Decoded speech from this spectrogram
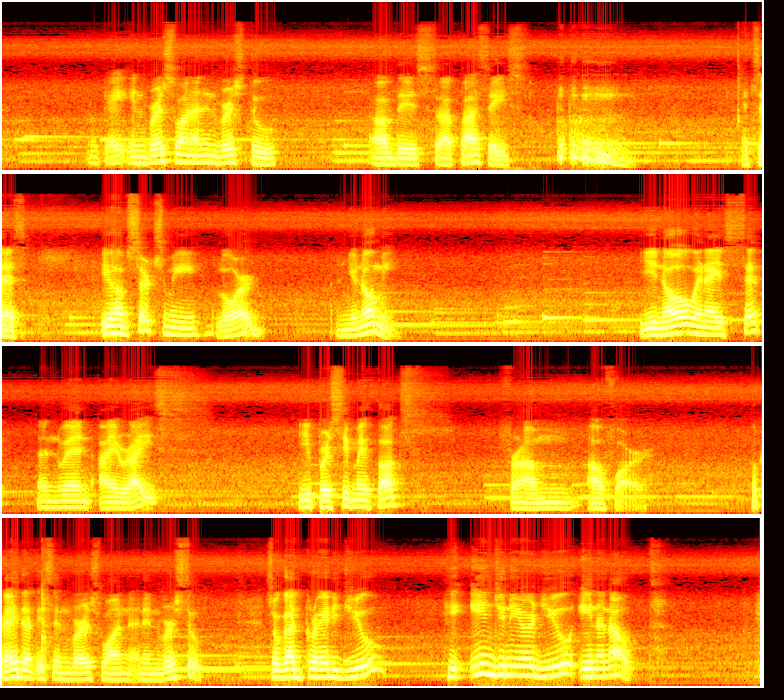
okay, in verse 1 and in verse 2 of this uh, passage, it says, You have searched me, Lord, and you know me. You know when I sit and when I rise. You perceive my thoughts from afar. Okay, that is in verse 1 and in verse 2. So God created you, He engineered you in and out.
